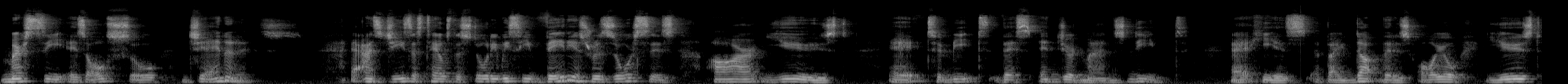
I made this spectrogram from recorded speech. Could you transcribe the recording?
Mercy is also generous. As Jesus tells the story, we see various resources are used uh, to meet this injured man's need. Uh, he is bound up. There is oil used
